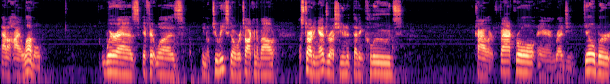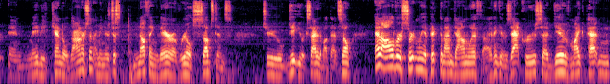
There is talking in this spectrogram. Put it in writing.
at a high level. Whereas if it was, you know, two weeks ago, we're talking about a starting edge rush unit that includes Kyler Fackrell and Reggie Gilbert and maybe Kendall Donnerson. I mean, there's just nothing there of real substance to get you excited about that. So Ed Oliver certainly a pick that I'm down with. I think it was Zach Kruse said give Mike Pettine,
